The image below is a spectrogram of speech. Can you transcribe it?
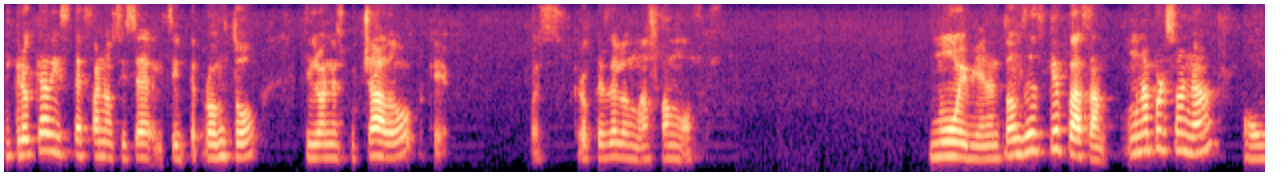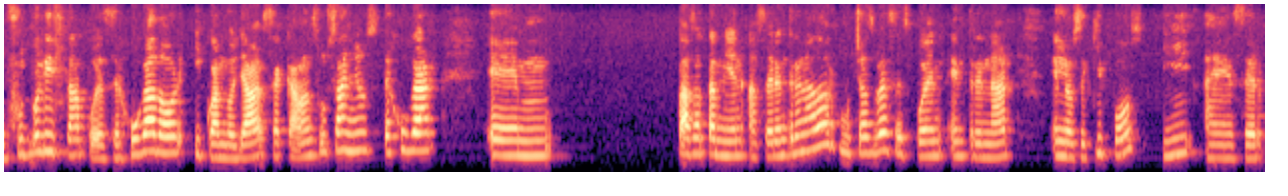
Y creo que a Di Stefano, si, se, si de pronto, si lo han escuchado, porque pues creo que es de los más famosos. Muy bien, entonces, ¿qué pasa? Una persona o un futbolista puede ser jugador y cuando ya se acaban sus años de jugar, eh, pasa también a ser entrenador. Muchas veces pueden entrenar en los equipos y eh, ser,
